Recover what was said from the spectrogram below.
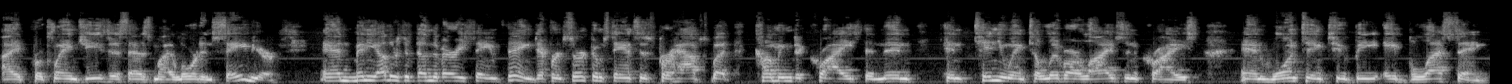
I proclaimed Jesus as my Lord and Savior. And many others have done the very same thing, different circumstances perhaps, but coming to Christ and then continuing to live our lives in Christ and wanting to be a blessing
